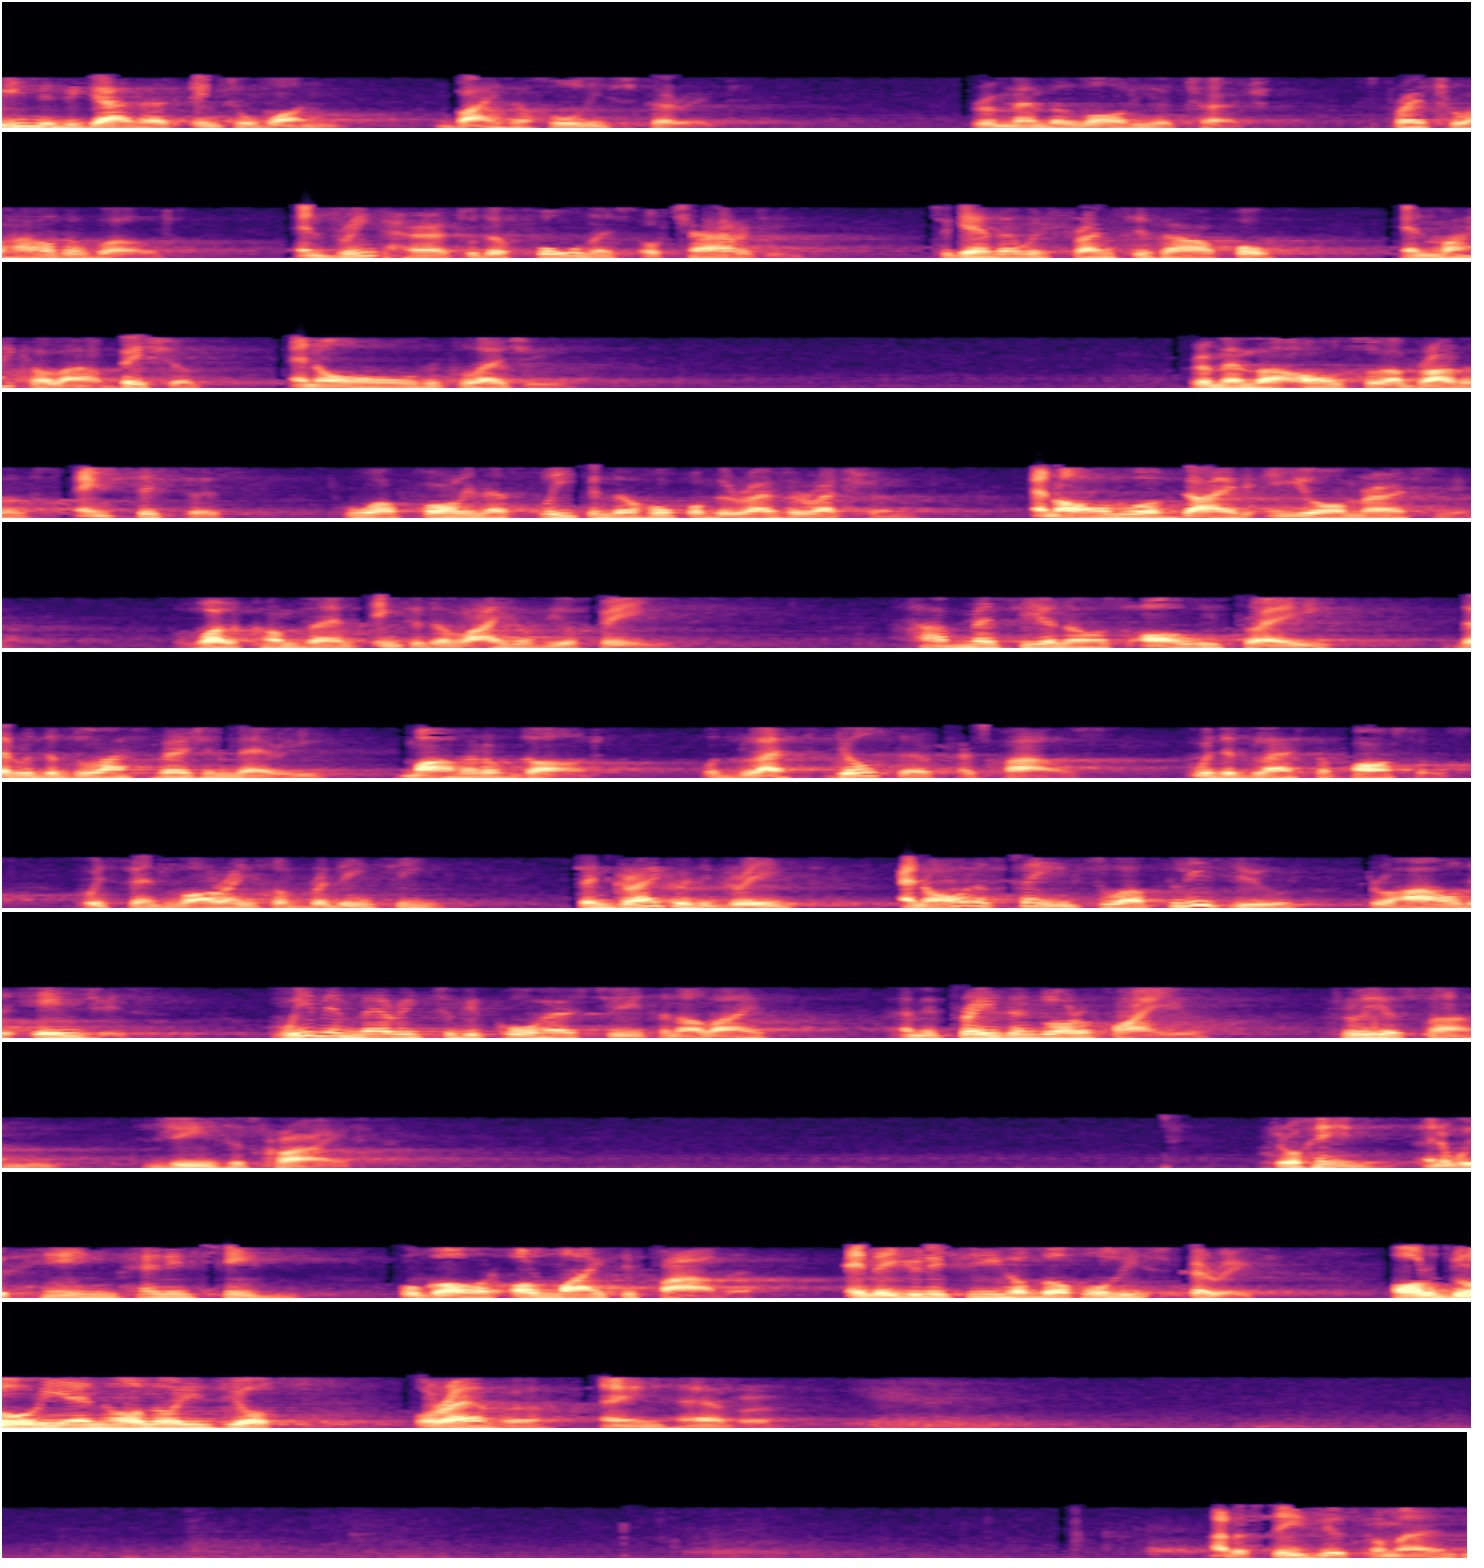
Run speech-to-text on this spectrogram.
we may be gathered into one by the Holy Spirit. Remember, Lord, your church spread throughout the world and bring her to the fullness of charity, together with Francis our Pope and Michael our Bishop and all the clergy. Remember also our brothers and sisters who are falling asleep in the hope of the resurrection and all who have died in your mercy. Welcome them into the light of your face. Have mercy on us all, we pray, that with the Blessed Virgin Mary, Mother of God, with blessed Joseph, her spouse, with the blessed apostles, with St. Lawrence of Brindisi, St. Gregory the Great, and all the saints who have pleased you throughout the ages, we may merit to be co-heirs to eternal life, and may praise and glorify you through your Son, Jesus Christ. Through him, and with him, and in him, O God, Almighty Father, in the unity of the Holy Spirit, all glory and honor is yours forever and ever. At the Savior's command,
